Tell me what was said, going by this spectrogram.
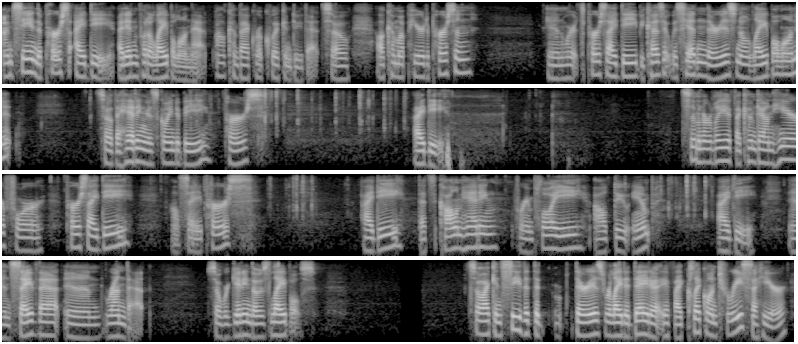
I'm seeing the pers ID. I didn't put a label on that. I'll come back real quick and do that. So I'll come up here to person and where it's pers ID, because it was hidden, there is no label on it. So the heading is going to be pers ID. Similarly, if I come down here for pers ID, I'll say pers ID, that's the column heading. For employee, I'll do EMP ID and save that and run that. So we're getting those labels. So I can see that the, there is related data. If I click on Teresa here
